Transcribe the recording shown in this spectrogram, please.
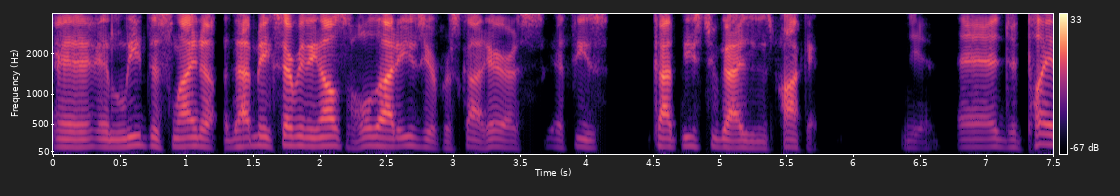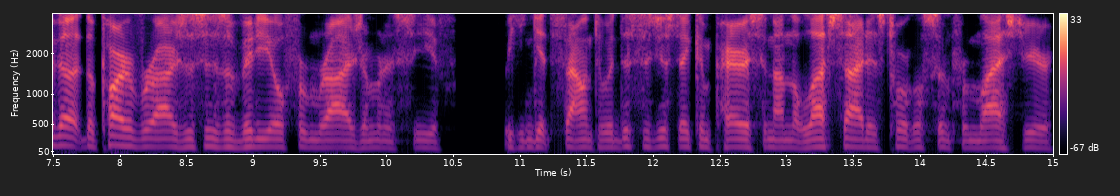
and, and lead this lineup. That makes everything else a whole lot easier for Scott Harris if he's got these two guys in his pocket. Yeah. And to play the, the part of Raj, this is a video from Raj. I'm going to see if we can get sound to it. This is just a comparison. On the left side is Torkelson from last year.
